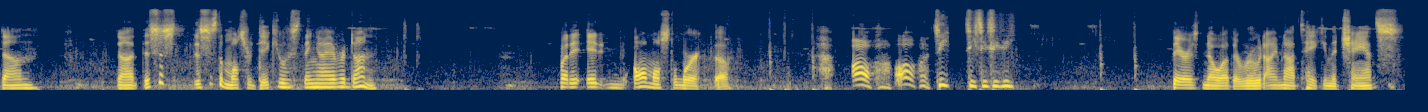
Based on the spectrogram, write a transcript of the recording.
dun, dun. This is this is the most ridiculous thing I ever done. But it it almost worked though. Oh oh see see see see see. There is no other route. I'm not taking the chance.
